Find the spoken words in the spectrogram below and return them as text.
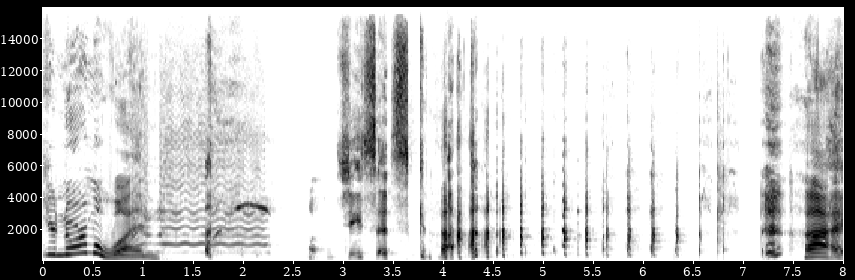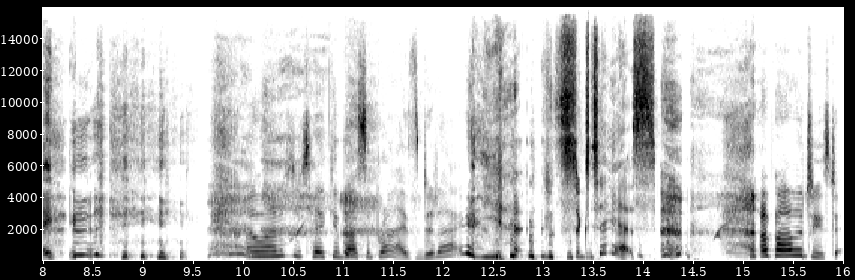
your normal one. Jesus God. Hi. I wanted to take you by surprise, did I? Yeah, success. Apologies to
